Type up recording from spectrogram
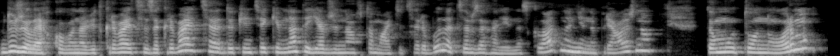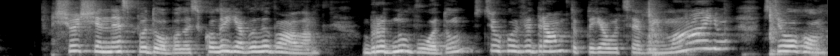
дуже легко вона відкривається, закривається. До кінця кімнати я вже на автоматі це робила. Це взагалі не складно, ні напряжно. Тому то норм. Що ще не сподобалось, коли я виливала брудну воду з цього відра, тобто я оце виймаю, з цього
